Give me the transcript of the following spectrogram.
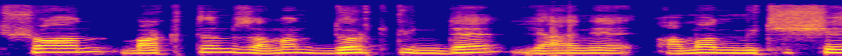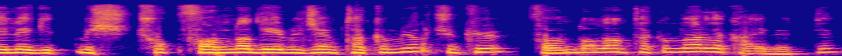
şu an baktığım zaman 4 günde yani aman müthiş şeyle gitmiş çok formda diyebileceğim takım yok. Çünkü formda olan takımlar da kaybetti.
